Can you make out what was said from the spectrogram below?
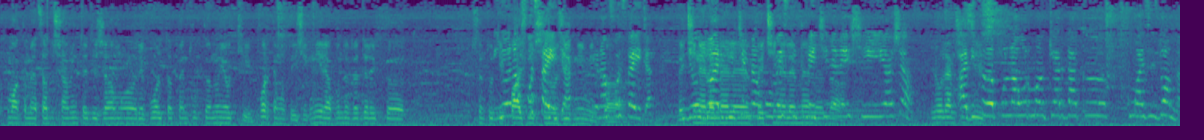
Acum că mi-ați adus și aminte, deja mă revoltă pentru că nu e ok. Foarte multe jigniri, având în vedere că sunt un tip Eu n-am pașnic fost și nu aici. zic nimic. Eu n-am da. fost aici. Vecinele eu doar mele- din ce mi-au vecinele povestit mele, vecinele da. și așa. Eu le-am și Adică, zis. până la urmă, chiar dacă, cum a zis doamna,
